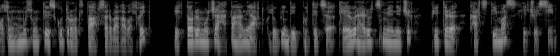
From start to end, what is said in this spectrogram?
олон хүмүүс үнэтэй скутер худалдаа авсаар байгаа болохыг Викторийн мужийн хатан хааны авто клубын дэд бүтээц тээвэр хариуцсан менежер Питер Карцдимас хэлж байсан юм.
